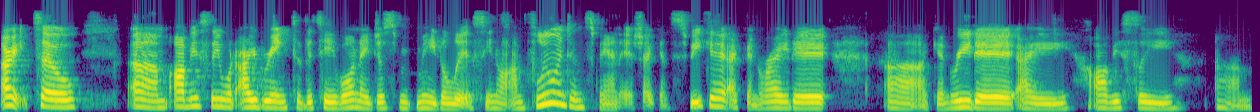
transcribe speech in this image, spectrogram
all right. So um, obviously what I bring to the table, and I just made a list. You know, I'm fluent in Spanish. I can speak it, I can write it, uh, I can read it. I obviously um,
